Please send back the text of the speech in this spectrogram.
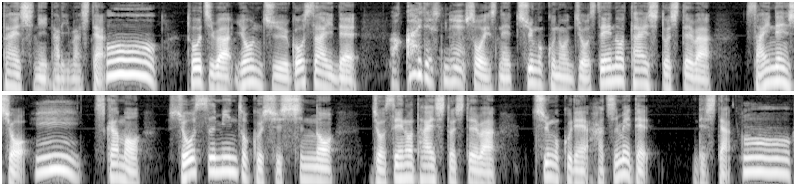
大使になりました。当時は45歳で、若いですね。そうですね、中国の女性の大使としては最年少。うん。しかも、少数民族出身の女性の大使としては中国で初めてでした。おー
